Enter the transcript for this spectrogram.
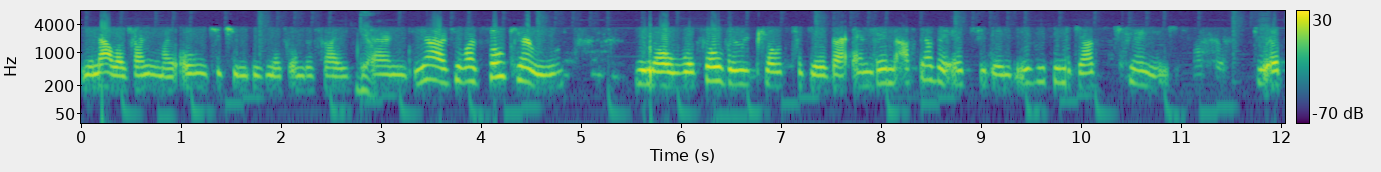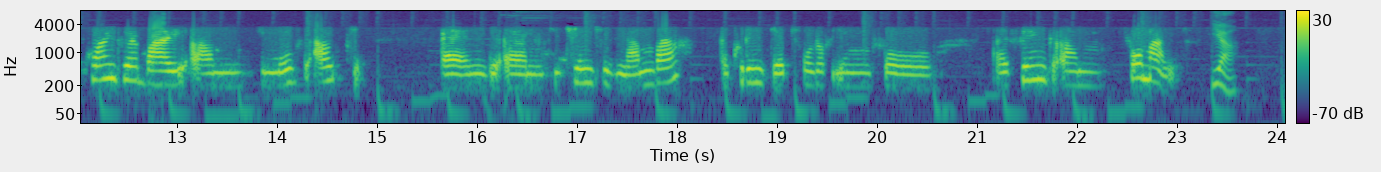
Nina was running my own kitchen business on the side. Yeah. And yeah, he was so caring. You know, we're so very close together. And then after the accident, everything just changed to a point whereby um, he moved out and um, he changed his number. I couldn't get hold of him for, I think, um, four months. Yeah. it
